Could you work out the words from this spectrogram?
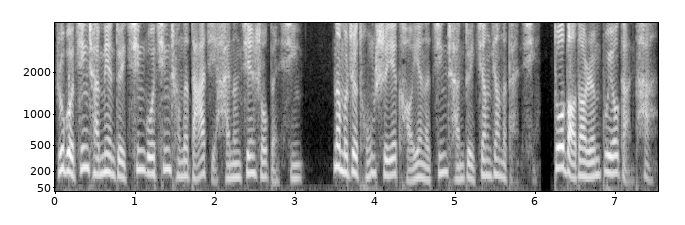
如果金蝉面对倾国倾城的妲己还能坚守本心，那么这同时也考验了金蝉对江江的感情。多宝道人不由感叹：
